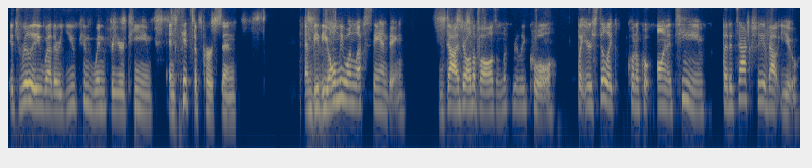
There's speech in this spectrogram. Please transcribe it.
It's really whether you can win for your team and hit the person and be the only one left standing dodge all the balls and look really cool, but you're still like quote unquote on a team, but it's actually about you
